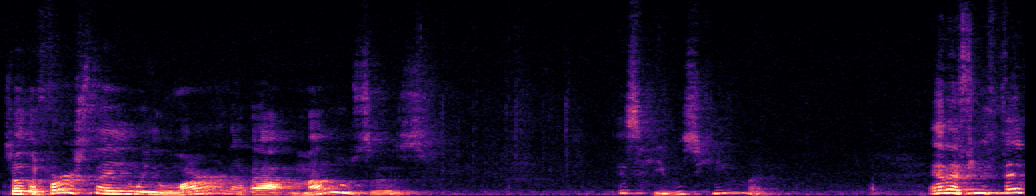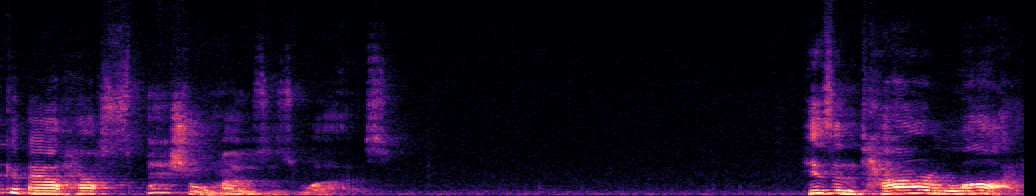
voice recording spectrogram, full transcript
So the first thing we learn about Moses is he was human. And if you think about how special Moses was, his entire life,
